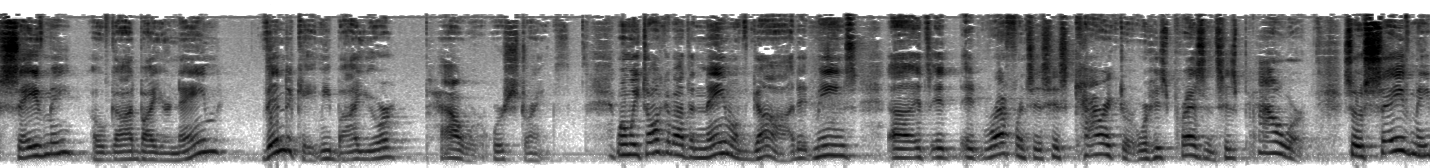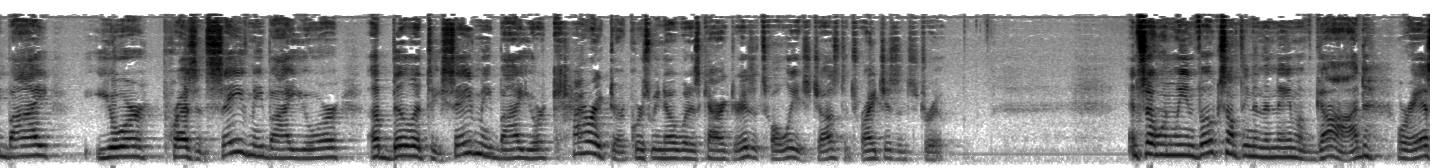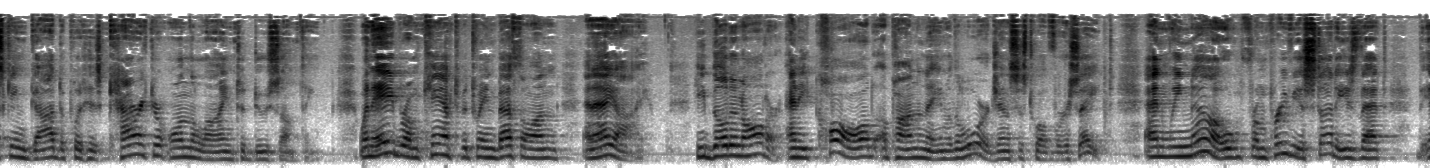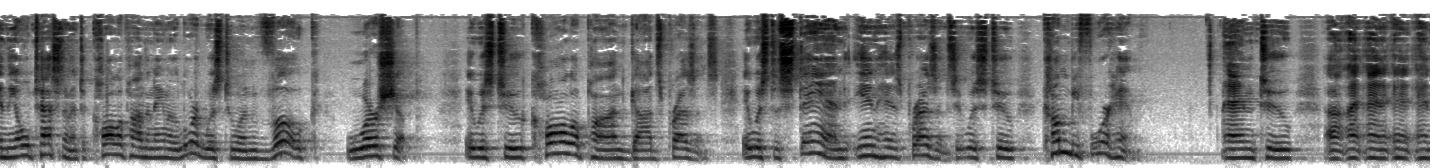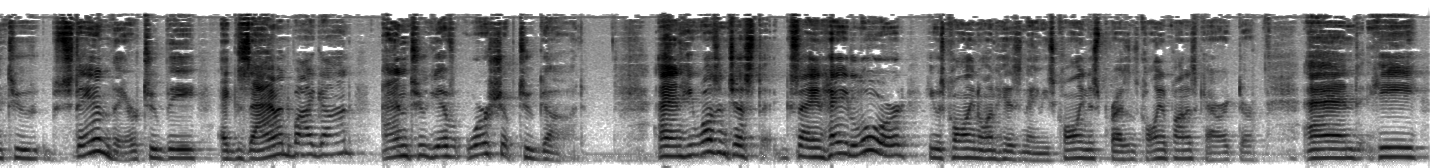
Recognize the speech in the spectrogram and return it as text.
Save me, O God, by your name. Vindicate me by your power or strength. When we talk about the name of God, it means uh, it, it, it references his character or his presence, his power. So save me by your presence. Save me by your ability. Save me by your character. Of course, we know what his character is it's holy, it's just, it's righteous, it's true. And so when we invoke something in the name of God, we're asking God to put his character on the line to do something. When Abram camped between Bethel and Ai, he built an altar and he called upon the name of the Lord, Genesis 12, verse 8. And we know from previous studies that in the Old Testament, to call upon the name of the Lord was to invoke worship. It was to call upon God's presence. It was to stand in his presence. It was to come before him and to uh, and, and to stand there to be examined by God and to give worship to God. And he wasn't just saying, Hey, Lord, he was calling on his name. He's calling his presence, calling upon his character. And he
